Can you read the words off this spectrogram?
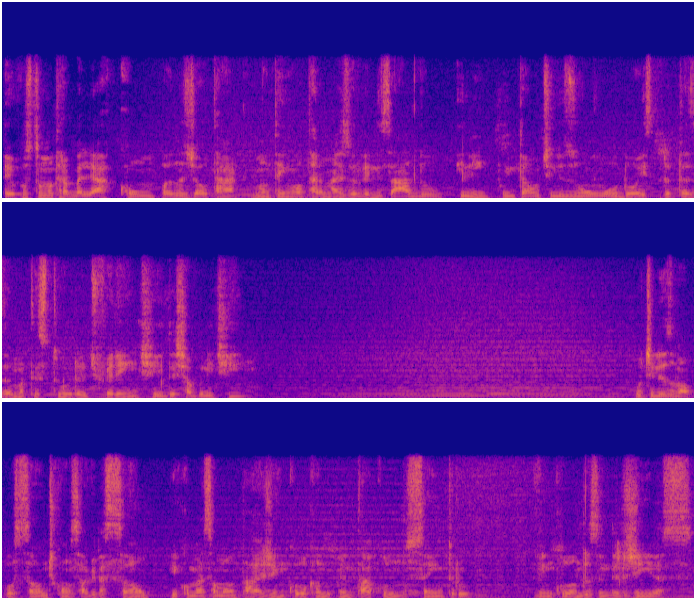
Eu costumo trabalhar com panos de altar, mantenho o altar mais organizado e limpo, então utilizo um ou dois para trazer uma textura diferente e deixar bonitinho. Utilizo uma poção de consagração e começo a montagem colocando o pentáculo no centro, vinculando as energias,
